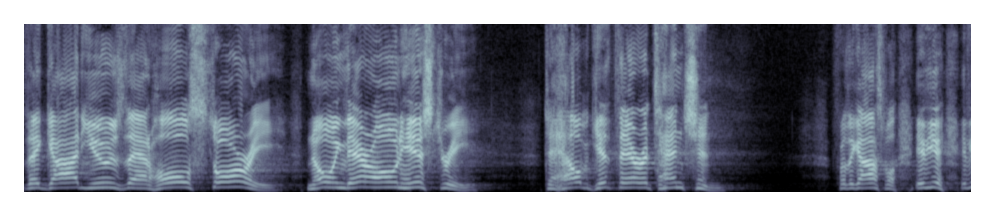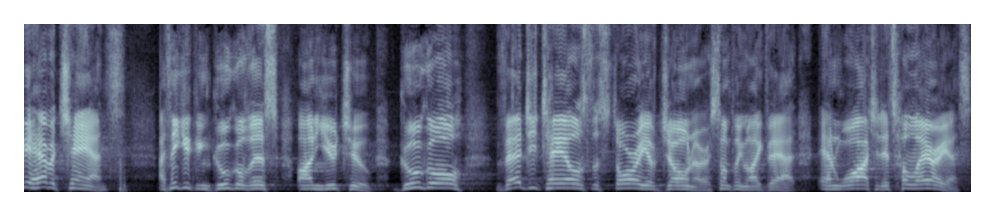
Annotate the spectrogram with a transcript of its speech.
that God used that whole story, knowing their own history, to help get their attention for the gospel? If you, if you have a chance, I think you can Google this on YouTube. Google Veggie Tales, the story of Jonah, or something like that, and watch it. It's hilarious.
